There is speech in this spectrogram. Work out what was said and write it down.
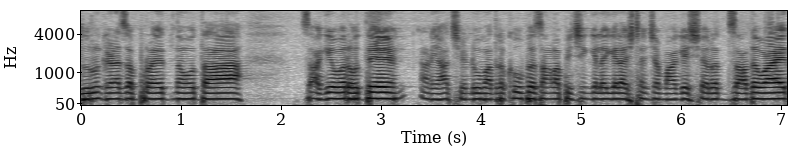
दुरून खेळण्याचा प्रयत्न होता. जागेवर होते आणि हा चेंडू मात्र खूप चांगला पिचिंग केला गेला. अष्टांच्या मागे शरद जाधव आहेत.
